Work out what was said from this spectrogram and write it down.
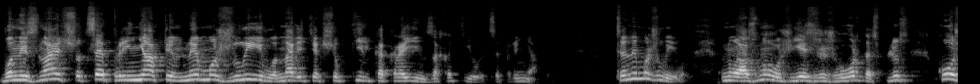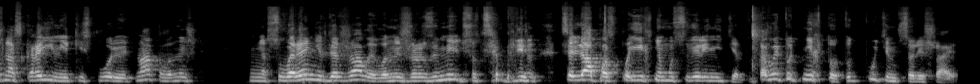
вони знають, що це прийняти неможливо, навіть якщо б кілька країн захотіли це прийняти. Це неможливо. Ну а знову ж є ж гордость. Плюс кожна з країн, які створюють НАТО, вони ж суверенні держави, вони ж розуміють, що це блін, це ляпас по їхньому суверенітету. Та ви тут ніхто, тут Путін все рішає.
